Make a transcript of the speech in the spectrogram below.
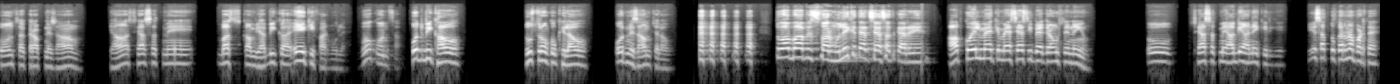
कौन सा करप्ट निज़ाम? यहाँ सियासत में बस कामयाबी का एक ही फार्मूला है। वो कौन सा? खुद भी खाओ दूसरों को खिलाओ और निज़ाम चलाओ। तो अब आप इस फार्मूले के तहत सियासत कर रहे हैं। आपको इल्म है कि मैं सियासी बैकग्राउंड से नहीं हूँ। तो सियासत में आगे आने के लिए। ये सब तो करना पड़ता है।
